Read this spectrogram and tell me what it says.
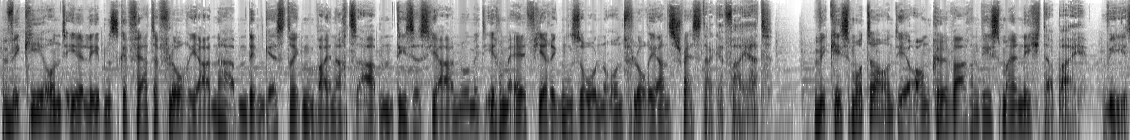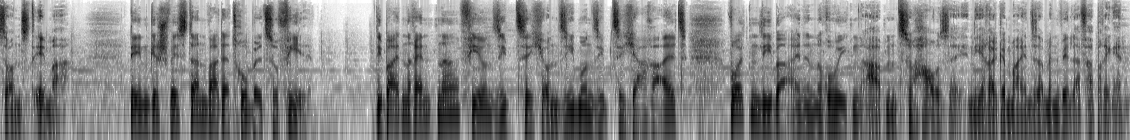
Vicky und ihr Lebensgefährte Florian haben den gestrigen Weihnachtsabend dieses Jahr nur mit ihrem elfjährigen Sohn und Florians Schwester gefeiert. Vickys Mutter und ihr Onkel waren diesmal nicht dabei, wie sonst immer. Den Geschwistern war der Trubel zu viel. Die beiden Rentner, 74 und 77 Jahre alt, wollten lieber einen ruhigen Abend zu Hause in ihrer gemeinsamen Villa verbringen.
